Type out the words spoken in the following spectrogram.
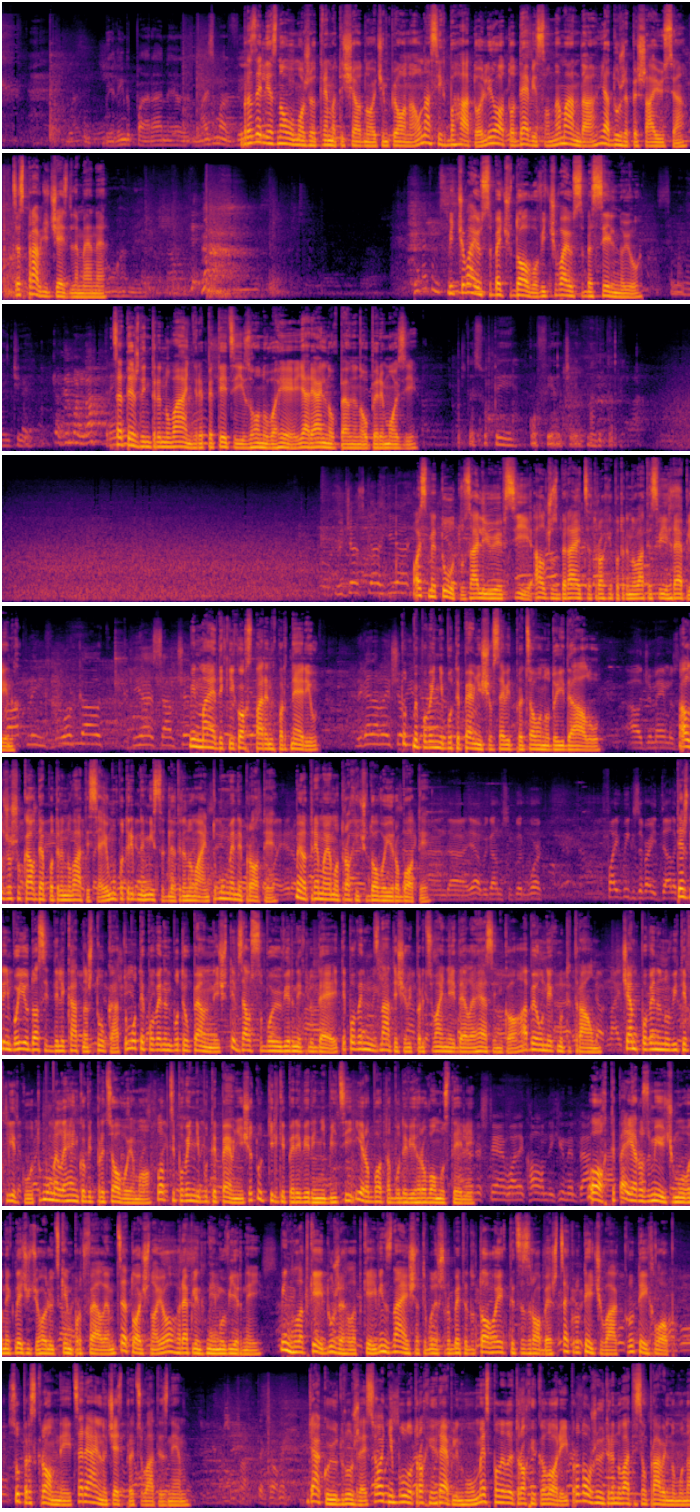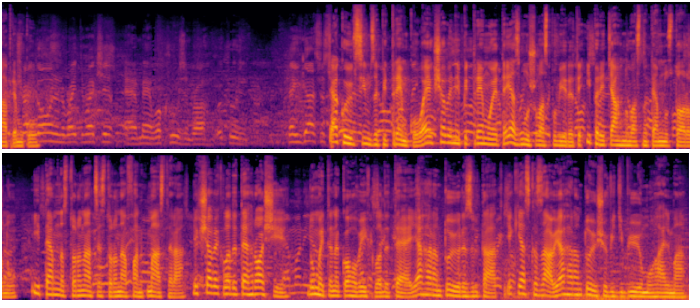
Бразилія знову може отримати ще одного чемпіона. У нас їх багато: Ліото, Девісон, Наманда. Я дуже пишаюся. Це справді честь для мене. Відчуваю себе чудово, відчуваю себе сильною. Це тиждень тренувань, репетиції, згону ваги. Я реально впевнена у перемозі. Ось ми тут, у залі UFC. Алджо збирається трохи потренувати свій греплінг. Він має декількох спаринг партнерів. Тут ми повинні бути певні, що все відпрацьовано до ідеалу. Алджо шукав, де потренуватися. Йому потрібне місце для тренувань, тому ми не проти. Ми отримаємо трохи чудової роботи. Тиждень боїв досить делікатна штука, тому ти повинен бути впевнений, що ти взяв з собою вірних людей. Ти повинен знати, що відпрацювання йде легесенько, аби уникнути травм. Чемп повинен увійти в клітку, тому ми легенько відпрацьовуємо. Хлопці повинні бути певні, що тут тільки перевірені бійці, і робота буде в ігровому стилі. Ох, тепер я розумію, чому вони кличуть його людським портфелем. Це точно, його греплінг неймовірний. Він гладкий, дуже гладкий. Він знає, що ти будеш робити до того, як ти це зробиш. Це крутий чувак, крутий хлоп. Супер скромний. Це реально честь працювати з ним. Дякую, друже. Сьогодні було трохи греплінгу. Ми спалили трохи калорій. Продовжую тренуватися в правильному напрямку. Дякую всім за підтримку. А якщо ви не підтримуєте, я змушу вас повірити і перетягну вас на темну сторону. І темна сторона це сторона фанкмастера. Якщо ви кладете гроші, думайте на кого ви їх кладете. Я гарантую результат. Як я сказав, я гарантую, що відіб'ю йому гальма.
